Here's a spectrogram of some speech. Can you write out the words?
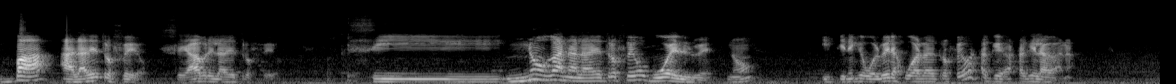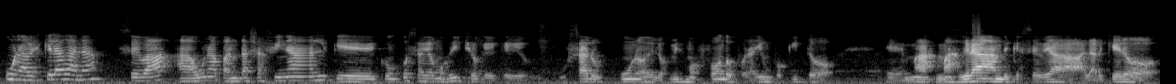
va a la de trofeo. Se abre la de trofeo. Si no gana la de trofeo, vuelve, ¿no? Y tiene que volver a jugar la de trofeo hasta que, hasta que la gana. Una vez que la gana, se va a una pantalla final que con José habíamos dicho que, usar uno de los mismos fondos por ahí un poquito eh, más, más grande, que se vea al arquero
